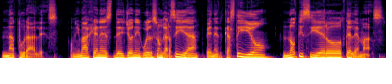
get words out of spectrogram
naturales. Con imágenes de Johnny Wilson García, Benet Castillo, Noticiero Telemas.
